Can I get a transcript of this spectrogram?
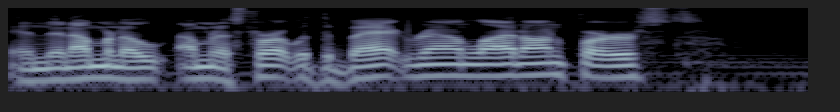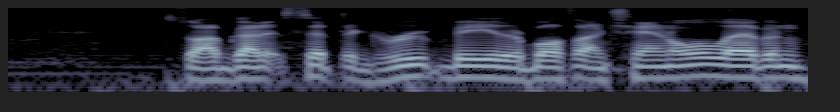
And then I'm gonna, I'm gonna start with the background light on first. So I've got it set to group B. They're both on channel 11.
